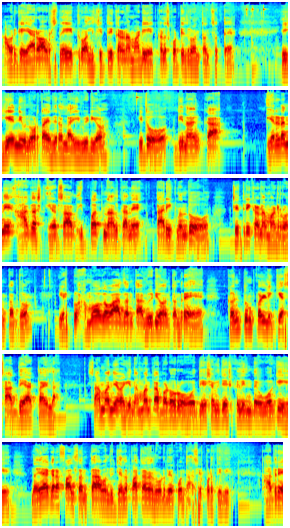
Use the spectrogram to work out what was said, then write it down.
ಅವ್ರಿಗೆ ಯಾರೋ ಅವ್ರ ಸ್ನೇಹಿತರು ಅಲ್ಲಿ ಚಿತ್ರೀಕರಣ ಮಾಡಿ ಕಳಿಸ್ಕೊಟ್ಟಿದ್ರು ಅಂತ ಅನಿಸುತ್ತೆ. ಈಗೇನು ನೀವು ನೋಡ್ತಾ ಇದ್ದೀರಲ್ಲ ಈ ವಿಡಿಯೋ? ಇದು ದಿನಾಂಕ ಎರಡನೇ ಆಗಸ್ಟ್ ಎರಡು ಸಾವಿರದ ಇಪ್ಪತ್ತ್ನಾಲ್ಕನೇ ತಾರೀಕಿನಂದು ಚಿತ್ರೀಕರಣ ಮಾಡಿರುವಂಥದ್ದು. ಎಷ್ಟು ಅಮೋಘವಾದಂಥ ವಿಡಿಯೋ ಅಂತಂದರೆ ಕಣ್ ತುಂಬಿಕೊಳ್ಳಿಕ್ಕೆ ಸಾಧ್ಯ ಆಗ್ತಾ ಇಲ್ಲ. ಸಾಮಾನ್ಯವಾಗಿ ನಮ್ಮಂಥ ಬಡವರು ದೇಶ ವಿದೇಶಗಳಿಂದ ಹೋಗಿ ನಯಾಗರ ಫಾಲ್ಸ್ ಅಂತ ಒಂದು ಜಲಪಾತನ ನೋಡಬೇಕು ಅಂತ ಆಸೆ ಪಡ್ತೀವಿ. ಆದರೆ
